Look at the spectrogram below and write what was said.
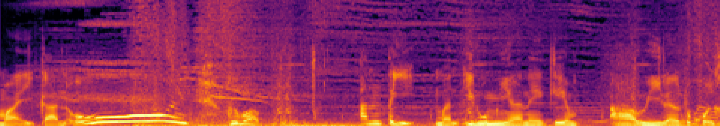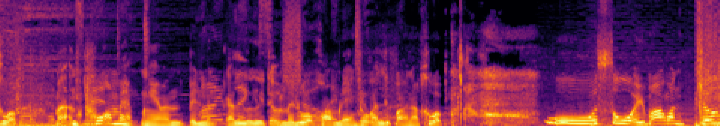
ใหม่กัน โอ้ย คือแบบ อันติเหมือนอิลูเมียในเกม RV แล้วทุกคนคือแบบมันทั่วแมปไงมันเป็นเหมือนกันเลย แต่ไม่รู้ว่าความแรงเท่ากันหรือเปล่านะ คือแบบ โอ้สวยมากมันจึ้ง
